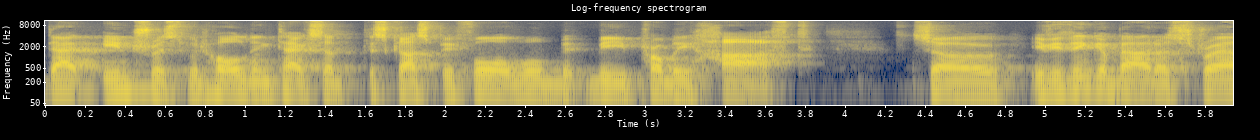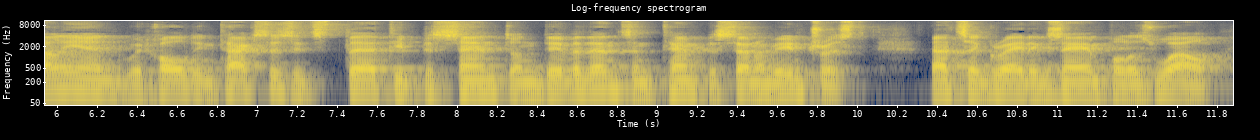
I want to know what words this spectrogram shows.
that interest withholding tax I've discussed before will be probably halved so if you think about Australian withholding taxes, it's 30% on dividends and 10% of interest. That's a great example as well.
